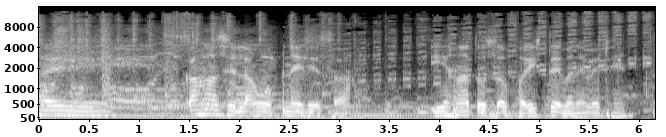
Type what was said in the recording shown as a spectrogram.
हाय कहाँ से लाऊं अपने जैसा? यहाँ तो सब फरिश्ते बने बैठे हैं।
